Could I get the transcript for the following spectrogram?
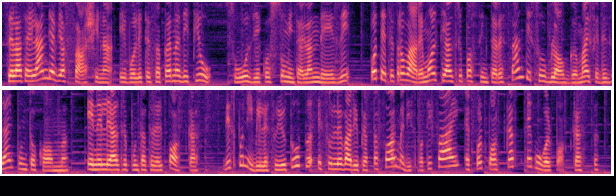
Se la Thailandia vi affascina e volete saperne di più su usi e costumi thailandesi, potete trovare molti altri post interessanti sul blog myfedesign.com e nelle altre puntate del podcast, disponibile su YouTube e sulle varie piattaforme di Spotify, Apple Podcast e Google Podcast.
